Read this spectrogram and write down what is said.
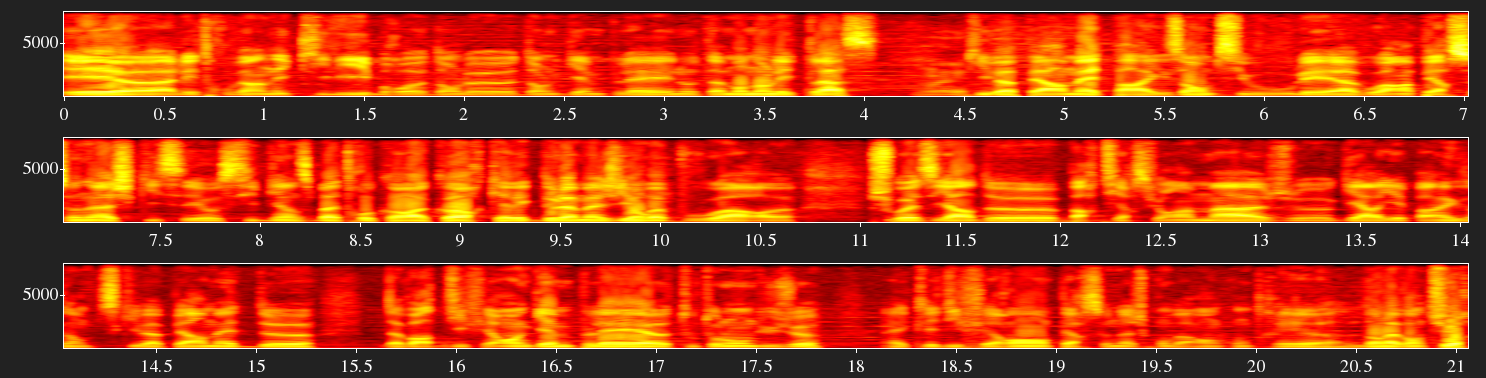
et euh, aller trouver un équilibre dans le dans le gameplay et notamment dans les classes Ouais. qui va permettre, par exemple, si vous voulez avoir un personnage qui sait aussi bien se battre au corps à corps qu'avec de la magie, on va pouvoir euh, choisir de partir sur un mage euh, guerrier, par exemple, ce qui va permettre d'avoir différents gameplays euh, tout au long du jeu avec les différents personnages qu'on va rencontrer euh, dans l'aventure.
